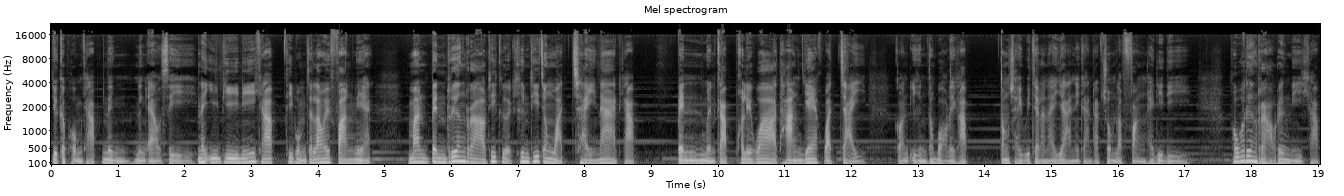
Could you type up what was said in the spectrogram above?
อยู่กับผมครับ 1 1 LC ใน EP นี้ครับ ที่ผมจะเล่าให้ฟังเนี่ย มันเป็นเรื่องราวที่เกิดขึ้นที่จังหวัดชัยนาทครับเป็นเหมือนกับเขาเรียกว่าทางแยกวัดใจ ก่อนอื่นต้องบอกเลยครับ ต้องใช้วิจารณญาณในการรับชมรับฟังให้ดีๆ เพราะว่าเรื่องราวเรื่องนี้ครับ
